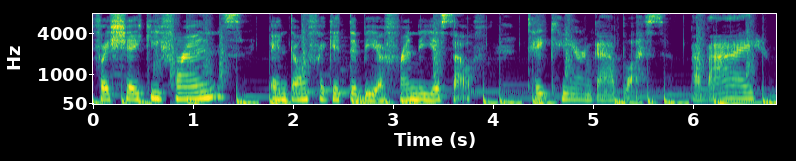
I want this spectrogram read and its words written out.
for shaky friends, and don't forget to be a friend of yourself. Take care and God bless. Bye bye.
